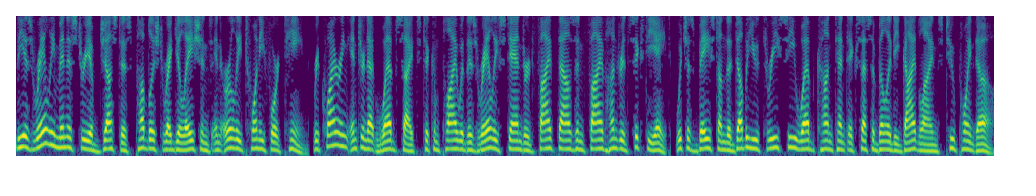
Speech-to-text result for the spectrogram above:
The Israeli Ministry of Justice published regulations in early 2014, requiring Internet websites to comply with Israeli Standard 5568, which is based on the W3C Web Content Accessibility Guidelines 2.0.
